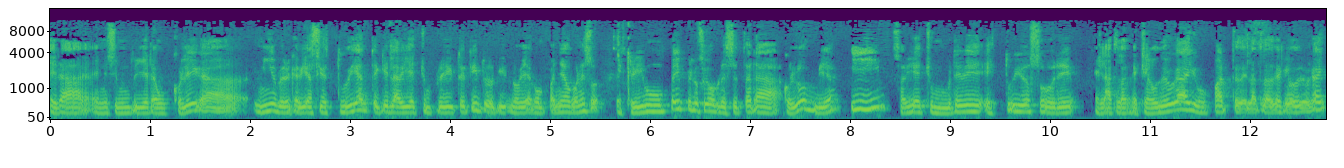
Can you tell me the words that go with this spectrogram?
era en ese momento ya era un colega mío, pero que había sido estudiante, que él había hecho un proyecto de título, que lo había acompañado con eso, escribimos un paper, lo fuimos a presentar a Colombia, y se había hecho un breve estudio sobre el Atlas de Claudio Gay, o parte del Atlas de Claudio Gay,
